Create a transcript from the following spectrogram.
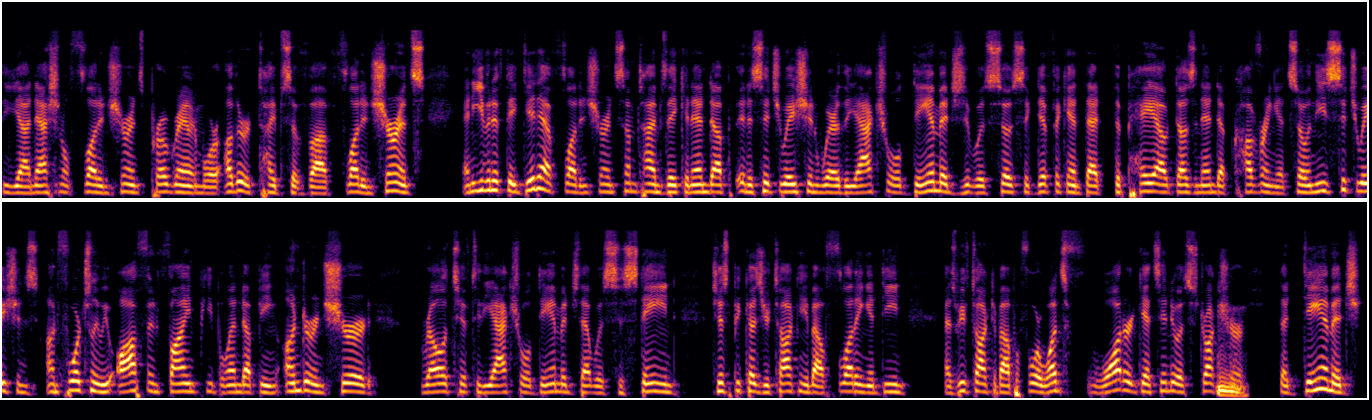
the uh, National Flood Insurance Program or other types of uh, flood insurance. And even if they did have flood insurance, sometimes they can end up in a situation where the actual damage was so significant that the payout doesn't end up covering it. So in these situations, unfortunately, we often find people end up being underinsured relative to the actual damage that was sustained just because you're talking about flooding. And Dean, as we've talked about before, once water gets into a structure, mm. the damage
